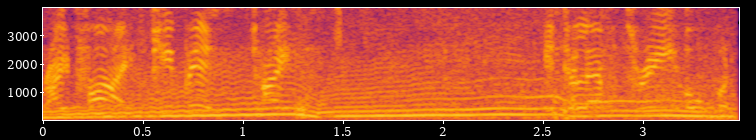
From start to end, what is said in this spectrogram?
Right 5, keep in, tightens. Into left 3, open.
